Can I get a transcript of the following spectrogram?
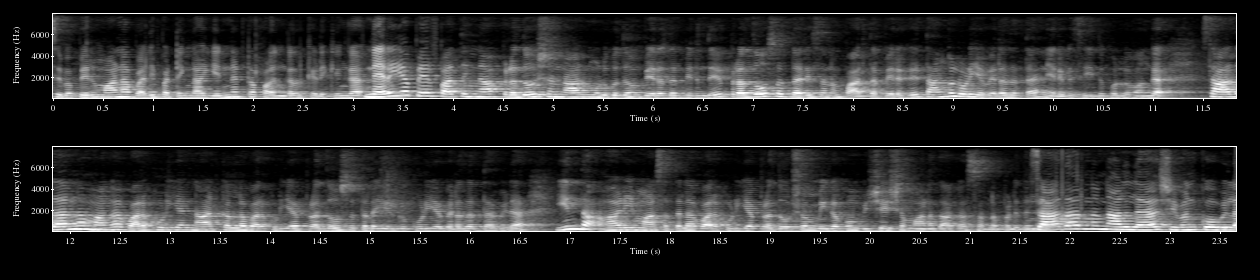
சிவபெருமான வழிபட்டீங்கன்னா எண்ணற்ற பலன்கள் கிடைக்குங்க. நிறைய பேர் பார்த்தீங்கன்னா பிரதோஷ நாள் முழுவதும் விரதம் இருந்து பிரதோஷ தரிசனம் பார்த்த பிறகு தங்களுடைய விரதத்தை நிறைவு செய்து கொள்ளுவாங்க. சாதாரணமாக வரக்கூடிய நாட்களில் வரக்கூடிய பிரதோஷத்தில் இருக்கக்கூடிய விரதத்தை விட இந்த ஆடி மாதத்தில் வரக்கூடிய பிரதோஷம் மிகவும் விசேஷமானதாக சொல்லப்படுது சாதாரண நாளில் சிவன் கோவில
